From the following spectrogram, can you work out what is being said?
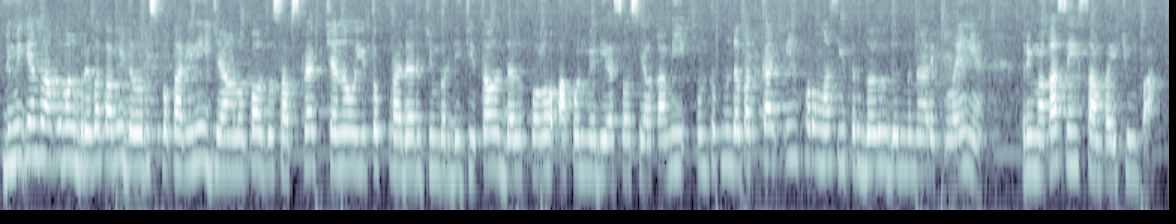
Demikian rangkuman berita kami dalam sepekan ini. Jangan lupa untuk subscribe channel YouTube Radar Jember Digital dan follow akun media sosial kami untuk mendapatkan informasi terbaru dan menarik lainnya. Terima kasih, sampai jumpa.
